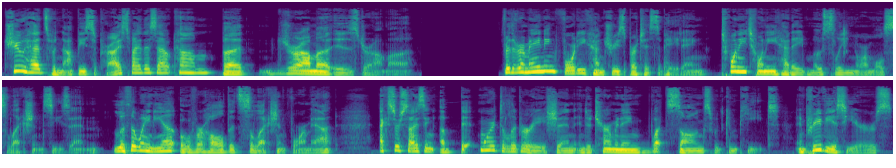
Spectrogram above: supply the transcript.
True heads would not be surprised by this outcome, but drama is drama. For the remaining 40 countries participating, 2020 had a mostly normal selection season. Lithuania overhauled its selection format, exercising a bit more deliberation in determining what songs would compete. In previous years,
